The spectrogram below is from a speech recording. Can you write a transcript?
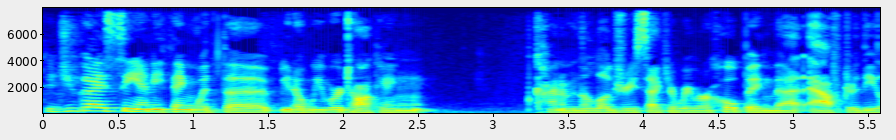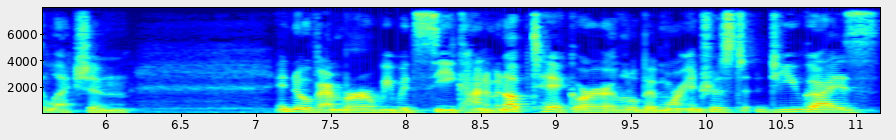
Did you guys see anything with the, you know, we were talking kind of in the luxury sector, we were hoping that after the election in November, we would see kind of an uptick or a little bit more interest. Do you guys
